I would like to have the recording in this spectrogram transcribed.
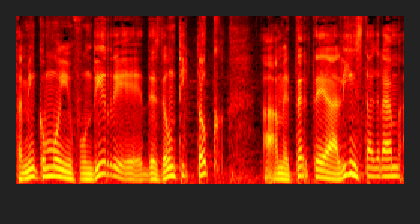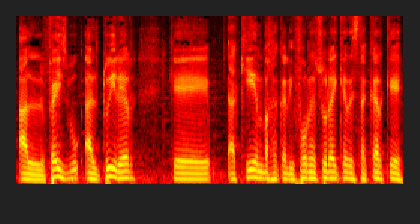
también cómo infundir eh, desde un TikTok a meterte al Instagram, al Facebook, al Twitter, que aquí en Baja California Sur hay que destacar que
